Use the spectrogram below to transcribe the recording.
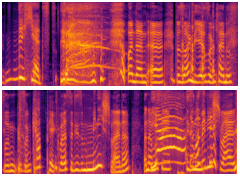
nicht jetzt. und dann äh, besorgen die ihr so ein kleines, so ein, so ein Cup-Pick, weißt du, diese Minischweine. Und dann muss sie diesen muss Minischweinen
